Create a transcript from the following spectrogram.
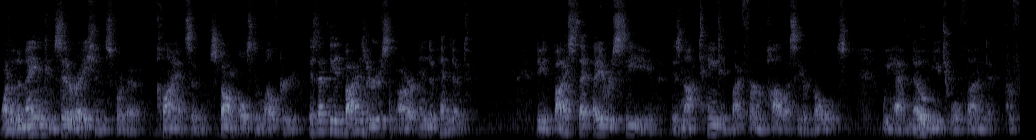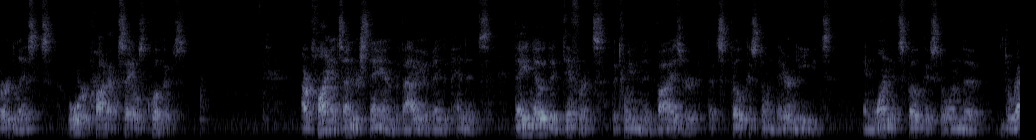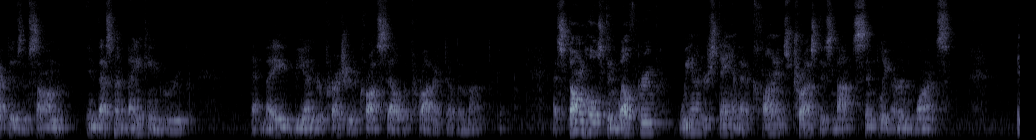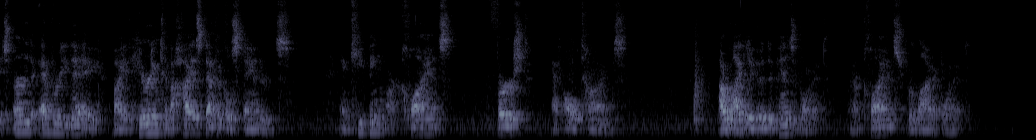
One of the main considerations for the clients of Stong Holsten Wealth Group is that the advisors are independent. The advice that they receive is not tainted by firm policy or goals. We have no mutual fund preferred lists or product sales quotas. Our clients understand the value of independence. They know the difference between an advisor that's focused on their needs and one that's focused on the directives of some investment banking group that may be under pressure to cross-sell the product of the month. At Stong Holsten Wealth Group, we understand that a client's trust is not simply earned once. It's earned every day by adhering to the highest ethical standards and keeping our clients first at all times. Our livelihood depends upon it, and our clients rely upon it.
